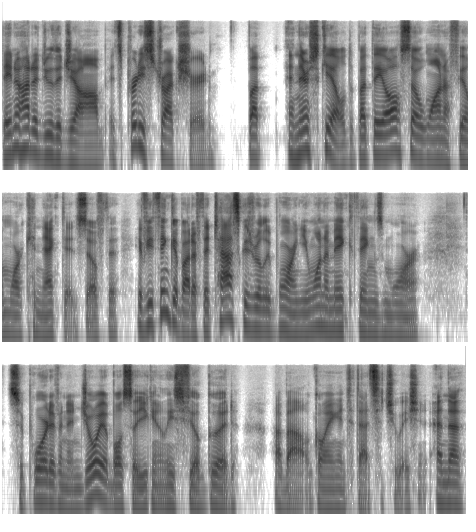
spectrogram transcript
they know how to do the job. It's pretty structured, but and they're skilled, but they also want to feel more connected. So if the if you think about it, if the task is really boring, you want to make things more supportive and enjoyable so you can at least feel good about going into that situation. And the,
